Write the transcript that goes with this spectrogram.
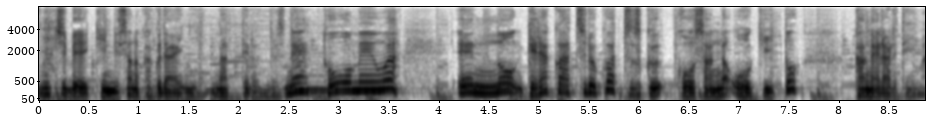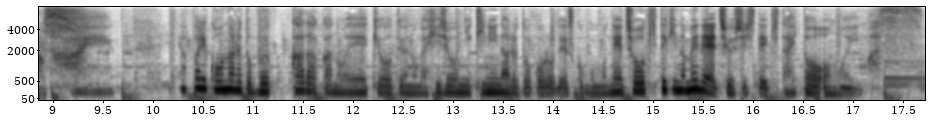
日米金利差の拡大になってるんですね。当面は円の下落圧力は続く公算が大きいと考えられています。はい。やっぱりこうなると物価高の影響というのが非常に気になるところです。今後もね長期的な目で注視していきたいと思います。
